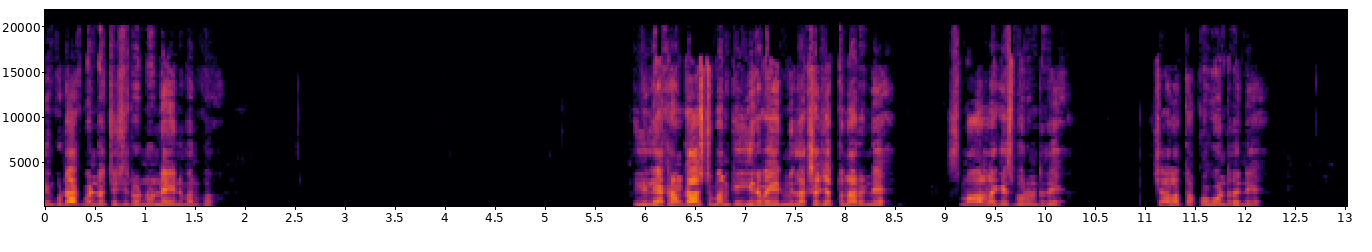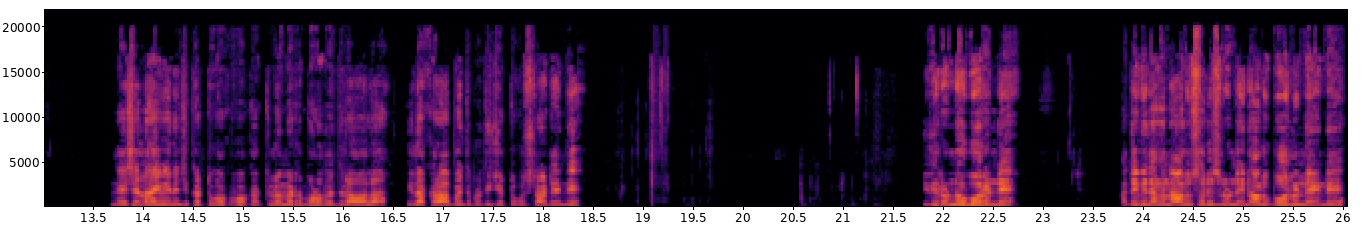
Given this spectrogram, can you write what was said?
లింకు డాక్యుమెంట్ వచ్చేసి రెండు ఉన్నాయండి మనకు. ఈ ఎకరం కాస్ట్ మనకి ఇరవై ఎనిమిది లక్షలు చెప్తున్నారండి. స్మాల్ నగేశ్పూర్ ఉంటుంది. చాలా తక్కువగా ఉంటుందండి. నేషనల్ హైవే నుంచి కట్టు ఒక ఒక కిలోమీటర్ మూడు వందలు రావాలా? ఇలా క్రాప్ అయితే ప్రతి చెట్టుకు స్టార్ట్ అయింది. ఇది రెండో బోర్ అండి. అదేవిధంగా నాలుగు సర్వీసులు ఉన్నాయి నాలుగు బోర్లు ఉన్నాయండి.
